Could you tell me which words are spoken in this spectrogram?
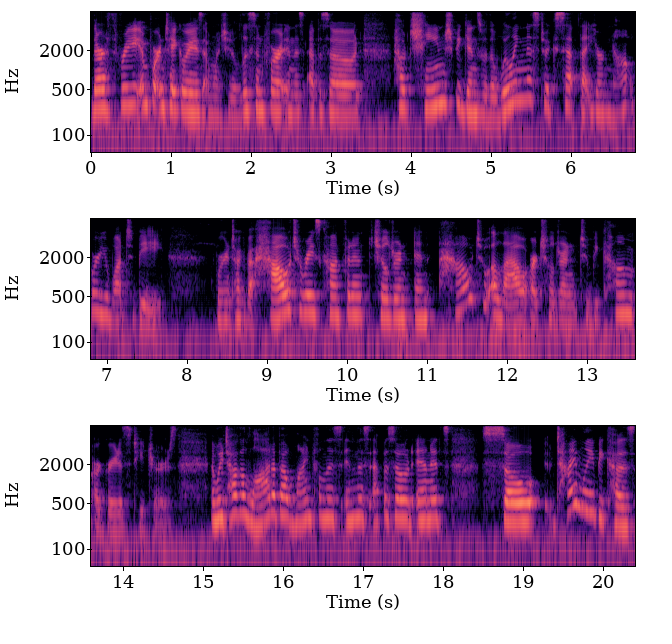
there are three important takeaways I want you to listen for in this episode. How change begins with a willingness to accept that you're not where you want to be. We're going to talk about how to raise confident children and how to allow our children to become our greatest teachers. And we talk a lot about mindfulness in this episode, and it's so timely because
